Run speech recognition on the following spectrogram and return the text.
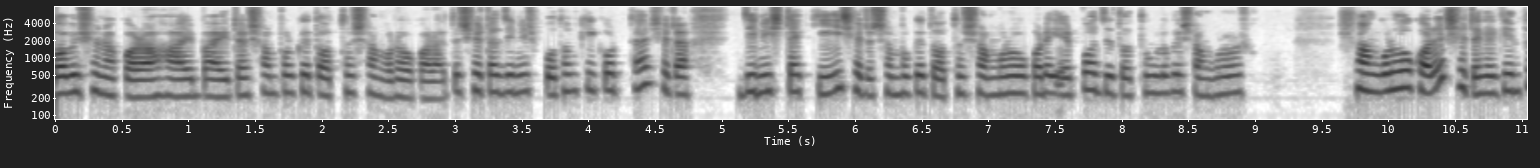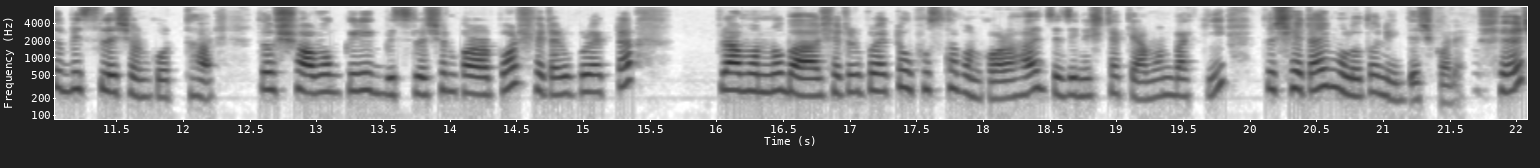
গবেষণা করা হয় বা এটা সম্পর্কে তথ্য সংগ্রহ করা হয়, তো সেটা জিনিস প্রথম কি করতে হয়? সেটা জিনিসটা কি? সেটা সম্পর্কে তথ্য সংগ্রহ করে, এরপর যে তথ্যগুলোকে সংগ্রহ সংগ্রহ করে সেটাকে কিন্তু বিশ্লেষণ করতে হয়। তো সামগ্রিক বিশ্লেষণ করার পর সেটার উপর একটা প্রামাণ্য বা সেটার উপর একটা উপস্থাপন করা হয় যে জিনিসটা কেমন বা কি। তো সেটাই মূলত নির্দেশ করে। শেষ,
